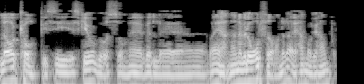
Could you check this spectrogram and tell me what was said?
lagkompis i Skogås som är väl, eh, vad är han? Han är väl ordförande där i Hammarby handboll.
